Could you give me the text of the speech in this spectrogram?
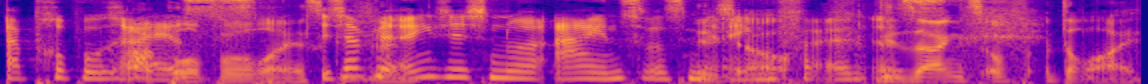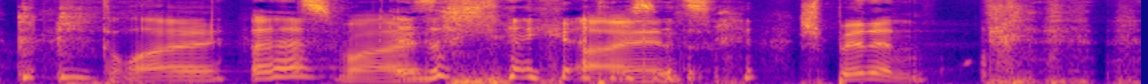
Apropos Reis. Apropos Reis ich habe gewinnt. eigentlich nur eins, was mir Ich auch. eingefallen Wir ist. sagen es auf drei. Drei, Äh, zwei, so eins. Spinnen.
